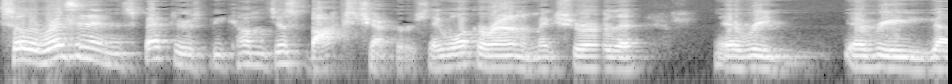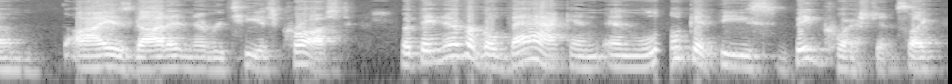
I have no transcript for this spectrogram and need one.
So the resident inspectors become just box checkers. They walk around and make sure that every, every um, I is dotted and every T is crossed. But they never go back and, and look at these big questions like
